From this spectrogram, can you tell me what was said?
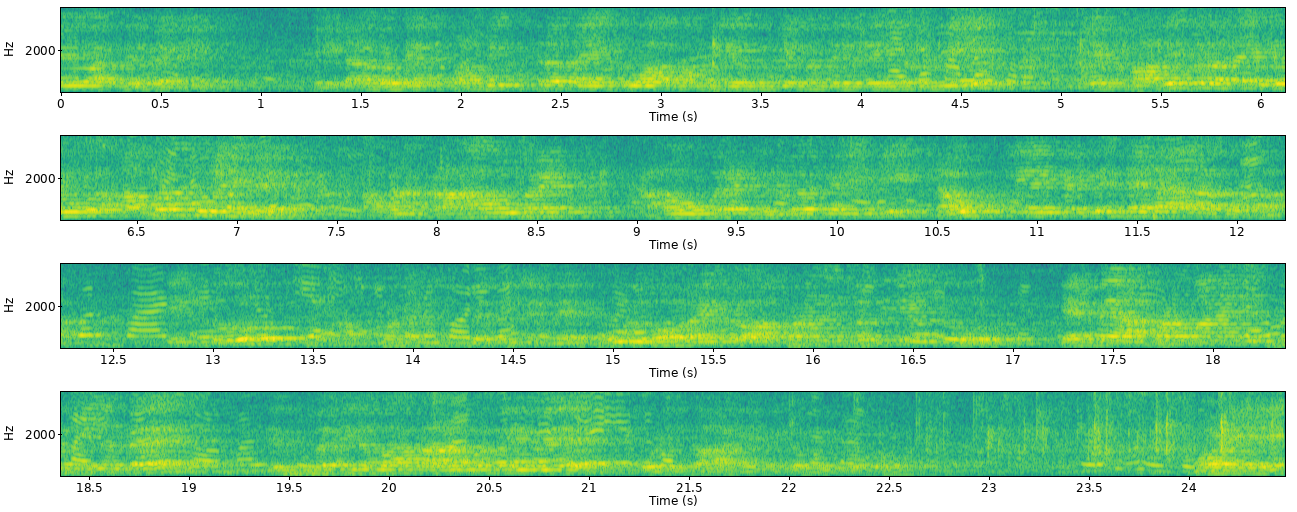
ମିଳିବାକୁ ଦେବେନି ଏଇଟା ଗୋଟେ ପବିତ୍ର ଦାୟିତ୍ୱ ଆମ ପ୍ରିୟ ମୁଖ୍ୟମନ୍ତ୍ରୀ ଦେଇଛନ୍ତି ये पवित्र रहते हुए अपन को नहीं गए अपन कहां ऊपर कहां ऊपर निर्भर करेंगे डाउट क्लियर करके सेटा आ रहा होगा तो किंतु भूल हो तो अपन ने निष्पत्ति हम तो कहते अपन माने इस पर जब है इस निष्पत्ति जब आरंभ है तो सारे और ये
